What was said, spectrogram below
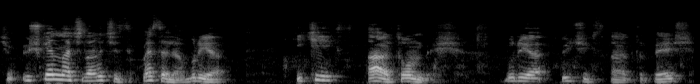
Şimdi üçgenin açılarını çizdik. Mesela buraya 2x artı 15. Buraya 3x artı 5.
